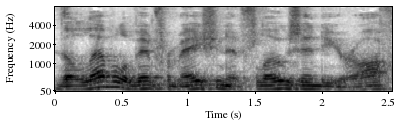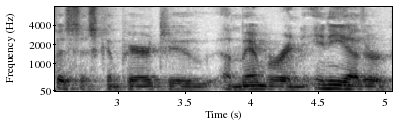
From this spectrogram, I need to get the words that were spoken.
the level of information that flows into your office as compared to a member in any other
